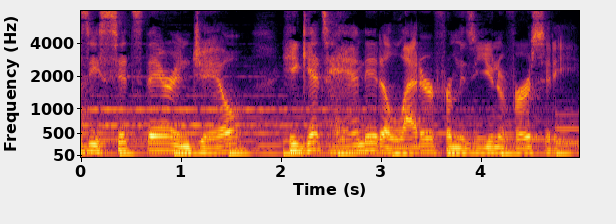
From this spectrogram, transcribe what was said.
As he sits there in jail, he gets handed a letter from his university.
